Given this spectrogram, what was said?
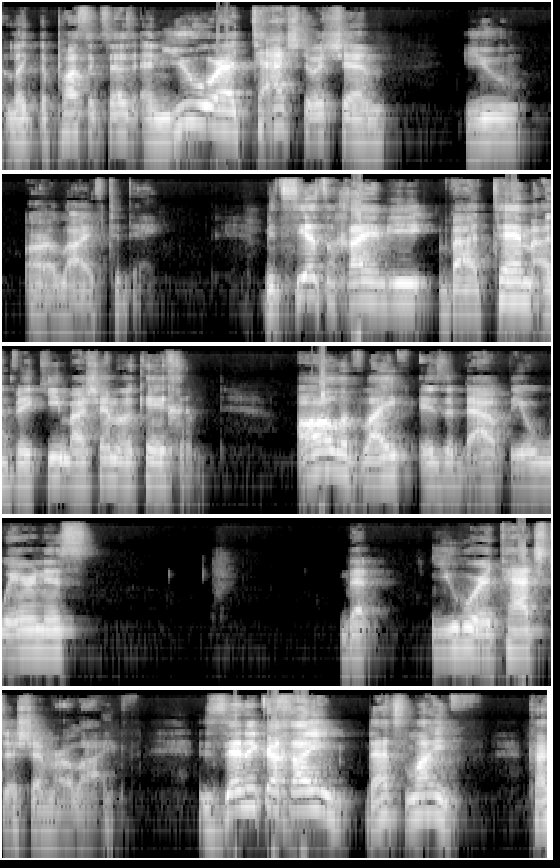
like the pasuk says, and you are attached to Hashem, you are alive today. All of life is about the awareness that you who are attached to Hashem are alive. Zenek Chaim, that's life. When a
